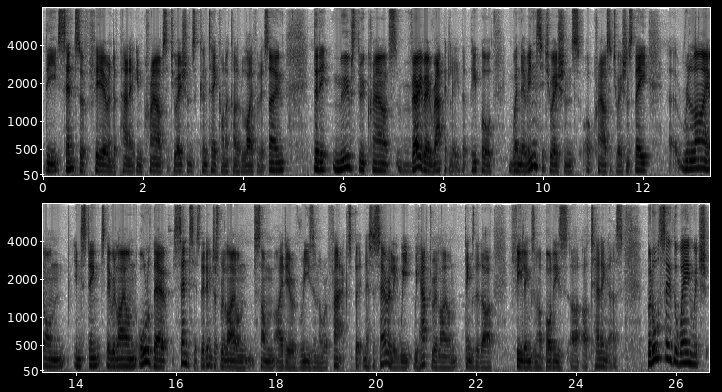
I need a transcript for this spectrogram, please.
the sense of fear and of panic in crowd situations can take on a kind of life of its own that it moves through crowds very very rapidly that people when they're in situations of crowd situations they rely on instinct, they rely on all of their senses. They don't just rely on some idea of reason or a fact, but necessarily we, we have to rely on things that our feelings and our bodies are, are telling us. But also the way in which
